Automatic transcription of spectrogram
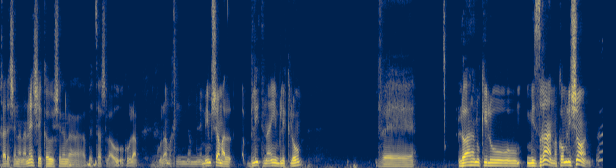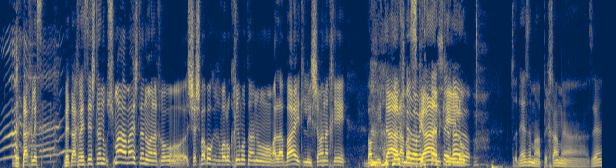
אחד ישן על הנשק, ההוא ישן על הביצה של ההוא, כולם, כולם אחי מנמנמים שם על, בלי תנאים, בלי כלום. ולא היה לנו כאילו מזרן, מקום לישון. ותכלס, ותכלס יש לנו, שמע, מה יש לנו? אנחנו, שש בבוקר כבר לוקחים אותנו על הבית, לישון אחי, במיטה, על כן, המזגן, כאילו. אתה יודע איזה מהפכה מה... זה?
